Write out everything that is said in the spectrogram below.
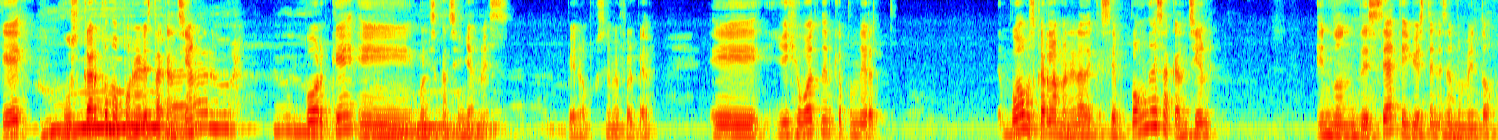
que buscar cómo poner esta canción, porque, eh, bueno, esa canción ya no es, pero pues se me fue el pedo. Eh, yo dije, voy a tener que poner, voy a buscar la manera de que se ponga esa canción en donde sea que yo esté en ese momento,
